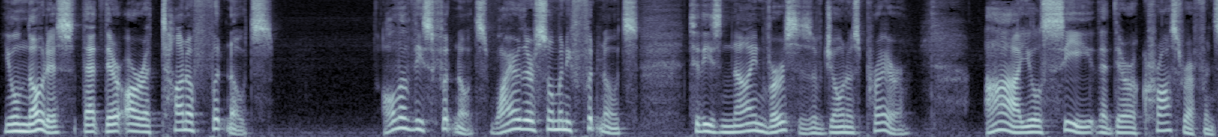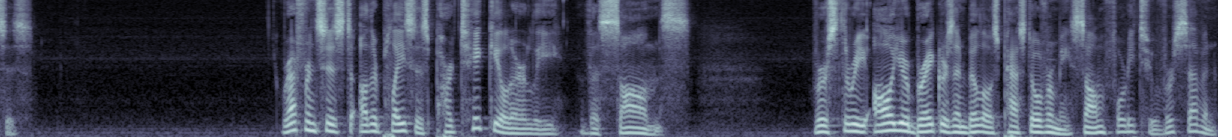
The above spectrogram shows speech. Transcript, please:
you'll notice that there are a ton of footnotes. All of these footnotes. Why are there so many footnotes to these nine verses of Jonah's prayer? Ah, you'll see that there are cross references. References to other places, particularly the Psalms. Verse 3 All your breakers and billows passed over me. Psalm 42, verse 7.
